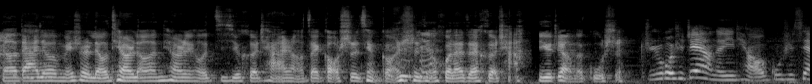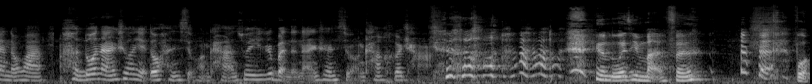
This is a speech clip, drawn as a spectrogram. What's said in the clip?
然后大家就没事聊天，聊完天了以后继续喝茶，然后再搞事情，搞完事情回来再喝茶，一个这样的故事。如果是这样的一条故事线的话，很多男生也都很喜欢看，所以日本的男生喜欢看喝茶。这个逻辑满分，不，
